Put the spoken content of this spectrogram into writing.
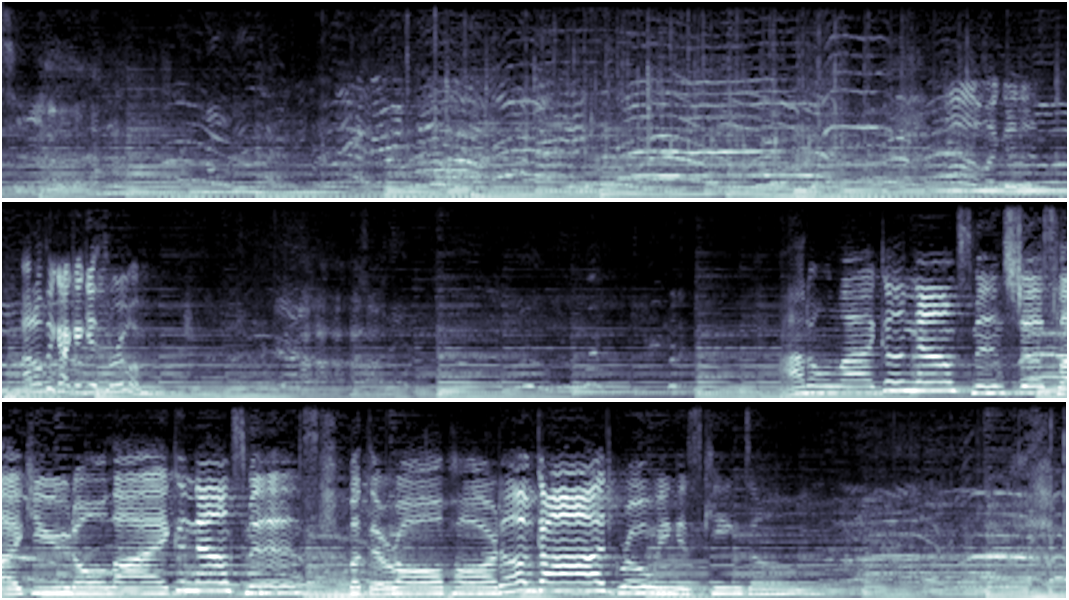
advancements, but they're all part of God growing his kingdom.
